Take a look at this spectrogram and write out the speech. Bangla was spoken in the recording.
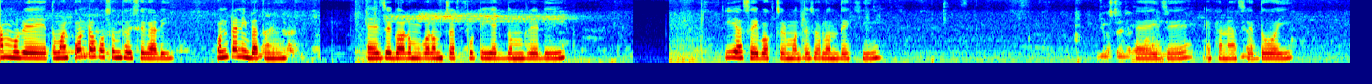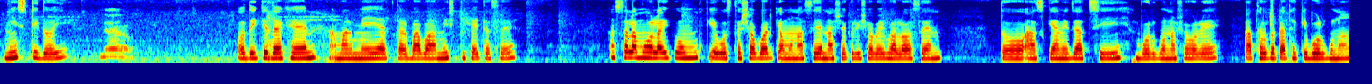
আম্মুরে, তোমার কোনটা পছন্দ হয়েছে গাড়ি? কোনটা নিবা তুমি? এই যে গরম গরম চটপুটি একদম রেডি কি আছে এই বক্সের মধ্যে চলুন দেখি। এই যে এখানে আছে দই, মিষ্টি দই। ওদিকে দেখেন আমার মেয়ে আর তার বাবা মিষ্টি খাইতেছে। আসসালামু আলাইকুম, কি অবস্থা সবার? কেমন আছেন? আশা করি সবাই ভালো আছেন। তো আজকে আমি যাচ্ছি বরগুনা শহরে, পাথরঘাটা থেকে বরগুনা।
